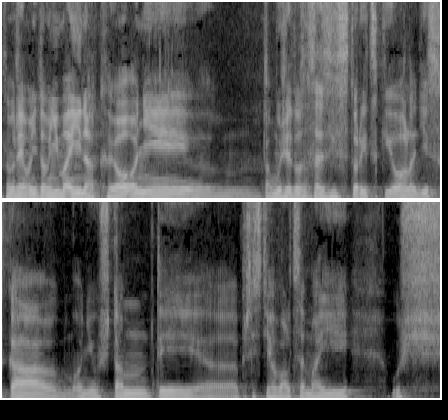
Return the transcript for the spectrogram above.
Samozřejmě, oni to vnímají jinak. Jo? Oni, tam už je to zase z historického hlediska, oni už tam ty uh, přistěhovalce mají už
